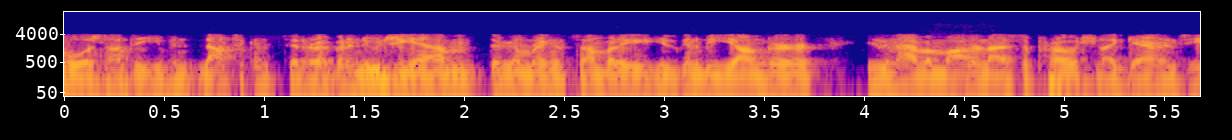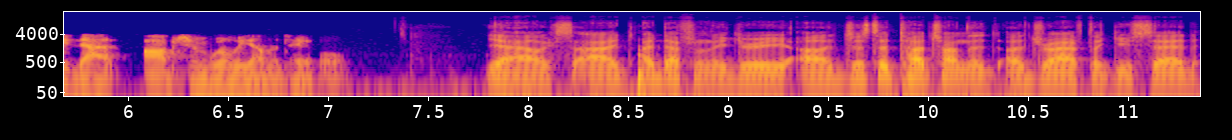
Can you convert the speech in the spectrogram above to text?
foolish not to even not to consider it. But a new GM, they're going to bring in somebody. He's going to be younger. He's going to have a modernized approach, and I guarantee that option will be on the table. Yeah, Alex, I, I definitely agree. Uh, just to touch on the uh, draft, like you said,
